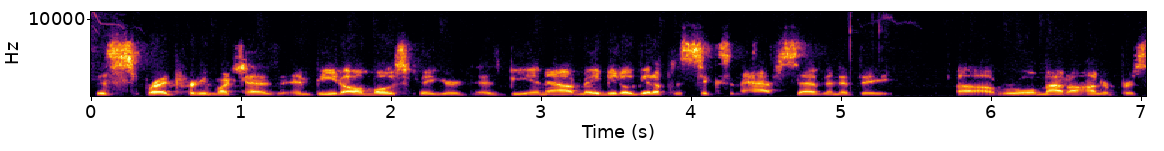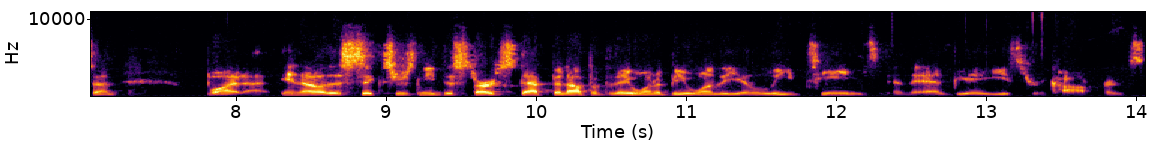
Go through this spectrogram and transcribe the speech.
this spread pretty much has Embiid almost figured as being out. Maybe it'll get up to six and a half, seven if they uh, rule him out 100 percent. But you know, the Sixers need to start stepping up if they want to be one of the elite teams in the NBA Eastern Conference.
